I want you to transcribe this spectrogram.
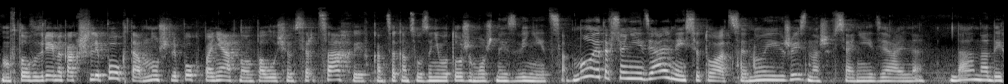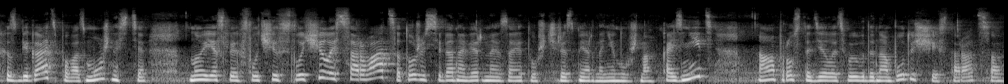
В то время как шлепок там, ну, шлепок, понятно, он получен в сердцах, и в конце концов за него тоже можно извиниться. Но это все не идеальные ситуации, но и жизнь наша вся не идеальная. Да, надо их избегать по возможности. Но если случилось, случилось сорваться, тоже себя, наверное, за это уж чрезмерно не нужно казнить, а просто делать выводы на будущее и стараться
